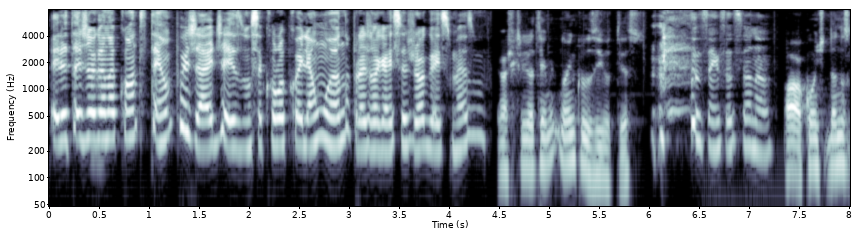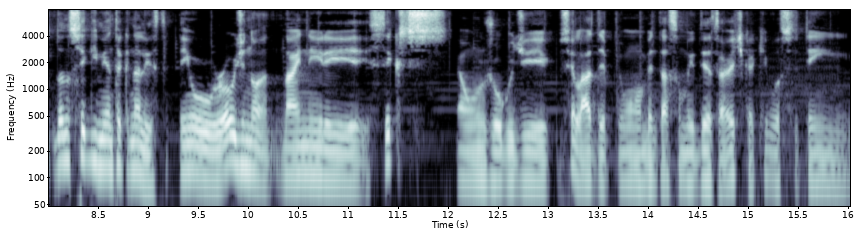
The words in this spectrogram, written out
ele tá jogando há quanto tempo já, Jason? Você colocou ele há um ano para jogar esse jogo, é isso mesmo? Eu acho que ele já terminou, inclusive, o texto. Sensacional. Ó, dando, dando seguimento aqui na lista. Tem o Road 986 é um jogo de, sei lá, de uma ambientação meio desértica que você tem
